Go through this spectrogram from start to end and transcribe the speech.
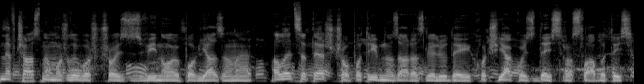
Невчасно, можливо, щось з війною пов'язане, але це те, що потрібно зараз для людей, хоч якось десь розслабитись.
